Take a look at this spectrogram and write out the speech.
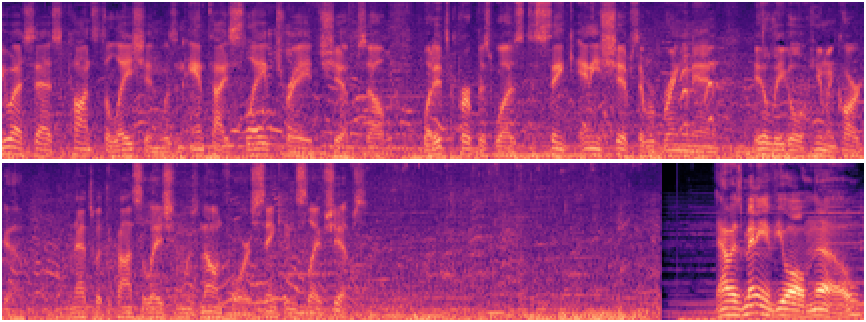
USS Constellation, was an anti-slave trade ship. So what its purpose was to sink any ships that were bringing in illegal human cargo. And that's what the Constellation was known for, sinking slave ships. Now, as many of you all know,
